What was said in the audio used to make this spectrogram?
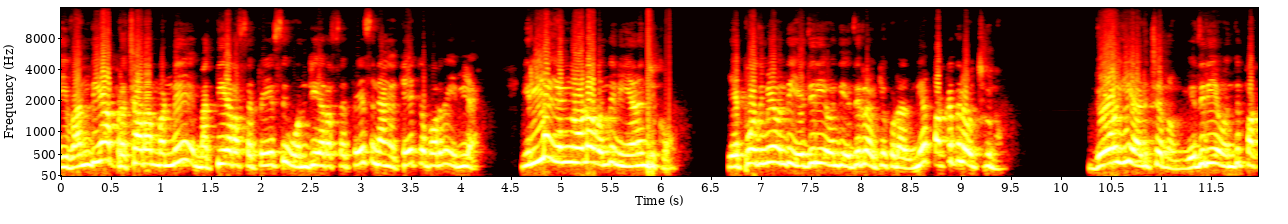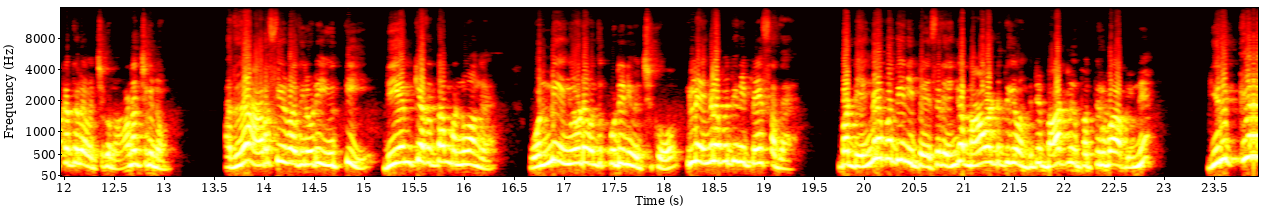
நீ வந்தியா பிரச்சாரம் பண்ணு மத்திய அரசை பேசு ஒன்றிய அரசை பேசு நாங்க கேட்க போறதே இல்லை. இல்ல எங்களோட வந்து நீ இணைஞ்சுக்கோ. எப்போதுமே வந்து எதிரியை வந்து எதிரில வைக்க கூடாதுங்க பக்கத்துல வச்சுக்கணும். துரோகி அடிச்சிடணும். எதிரியை வந்து பக்கத்துல வச்சுக்கணும் அணைச்சுக்கணும். அதுதான் அரசியல்வாதிகளோட யுத்தி. டிஎம்கே அதை தான் பண்ணுவாங்க. ஒண்ணு எங்களோட வந்து கூட்டணி வச்சுக்கோ. இல்ல எங்களை பத்தி நீ பேசாத. பட் எங்களை பத்தி நீ பேசுற. எங்க மாவட்டத்துக்கே வந்துட்டு பாட்டிலுக்கு பத்து ரூபா அப்படின்னு இருக்கிற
